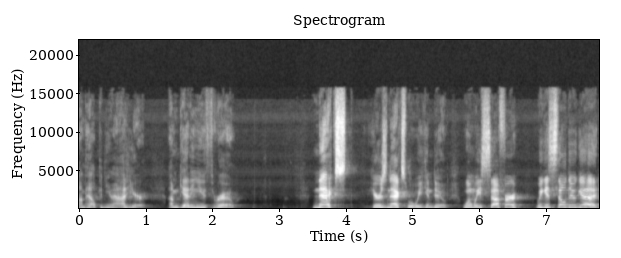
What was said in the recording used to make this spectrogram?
I'm helping you out here. I'm getting you through. Next, here's next what we can do. When we suffer, we can still do good.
